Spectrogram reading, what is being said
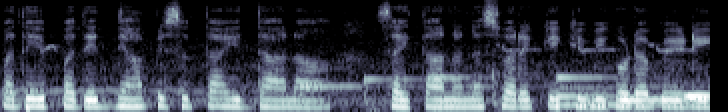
ಪದೇ ಪದೇ ಜ್ಞಾಪಿಸುತ್ತಾ ಇದ್ದಾನ. ಸೈತಾನನ ಸ್ವರಕ್ಕೆ ಕಿವಿಗೊಡಬೇಡಿ.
